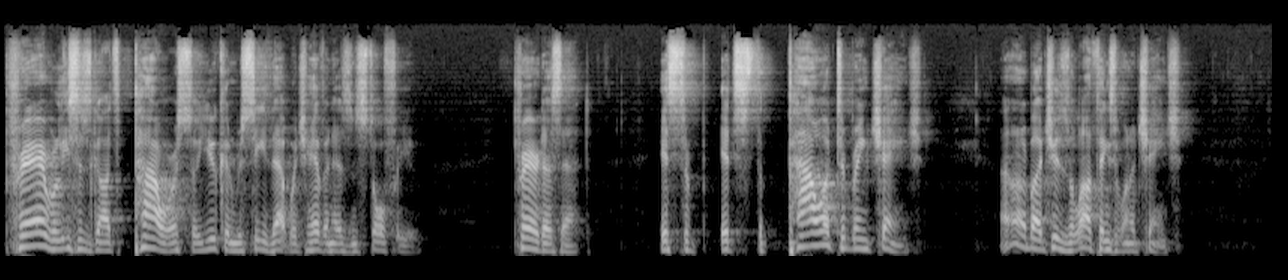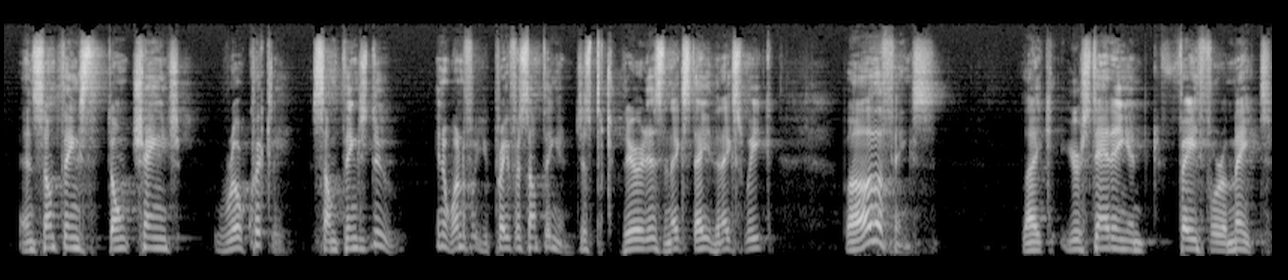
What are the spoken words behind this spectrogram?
Prayer releases God's power so you can receive that which heaven has in store for you. Prayer does that. It's the, it's the power to bring change. I don't know about you, there's a lot of things that want to change. And some things don't change real quickly. Some things do. You know, wonderful. You pray for something and just there it is the next day, the next week. But other things, like you're standing in faith for a mate,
